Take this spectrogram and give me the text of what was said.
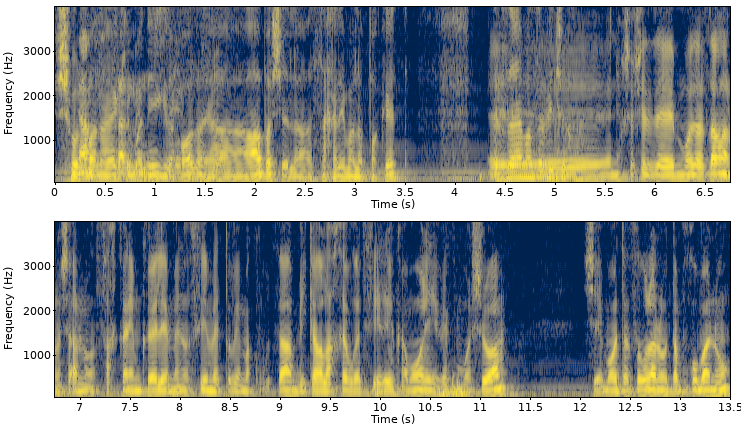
שולמן היה כמנהיג. נכון? היה האבא של השחקנים על הפרקט. איך זה היה מהזווית שלך? אה, אני חושב שזה מאוד עזר לנו, שהיה לנו שחקנים כאלה מנוסים וטובים בקבוצה, בעיקר לחבר'ה צעירים כמוני וכמו שוהם, שמאוד עזרו לנו, תמכו בנו.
